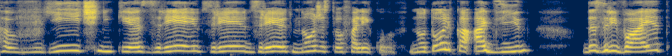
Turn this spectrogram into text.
в яичнике зреют, зреют, зреют множество фолликулов, но только один дозревает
